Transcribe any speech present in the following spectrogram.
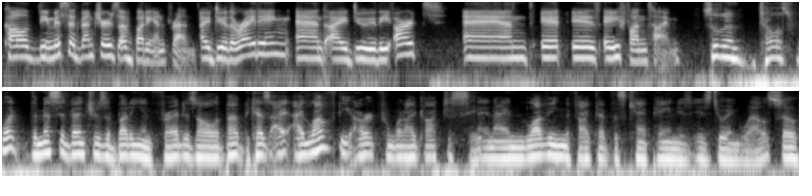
called The Misadventures of Buddy and Friend. I do the writing and I do the art and it is a fun time. So then tell us what the misadventures of Buddy and Friend is all about because I, I love the art from what I got to see and I'm loving the fact that this campaign is, is doing well. So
